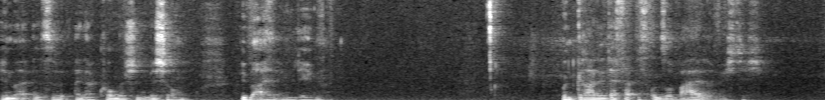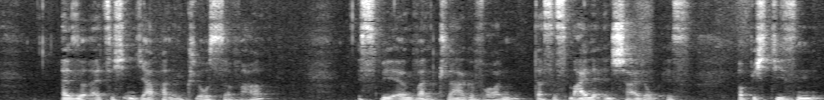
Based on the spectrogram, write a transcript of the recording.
immer in so einer komischen Mischung überall im Leben. Und gerade deshalb ist unsere Wahl so wichtig. Also als ich in Japan im Kloster war, ist mir irgendwann klar geworden, dass es meine Entscheidung ist, ob ich diesen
